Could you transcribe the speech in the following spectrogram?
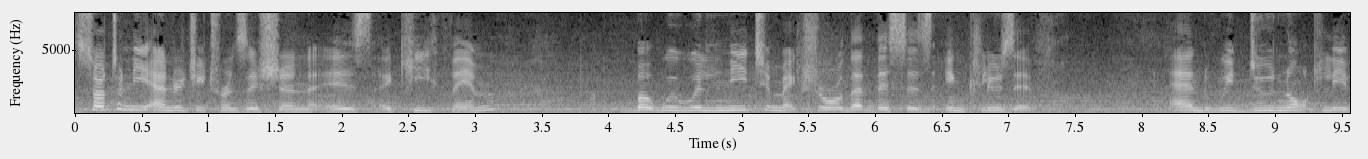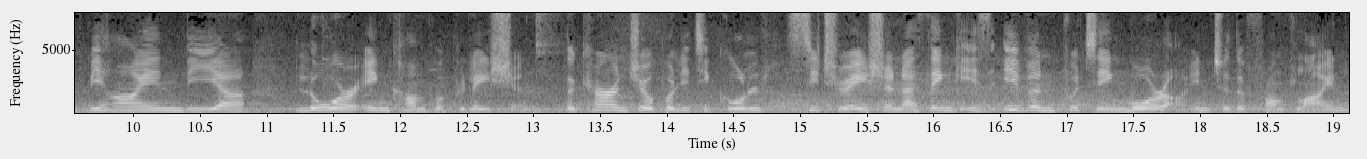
Certainly, energy transition is a key theme, but we will need to make sure that this is inclusive and we do not leave behind the uh, lower income population. The current geopolitical situation, I think, is even putting more into the front line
